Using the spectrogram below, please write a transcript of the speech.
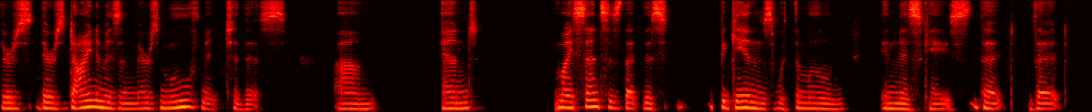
There's there's dynamism, there's movement to this. Um, and my sense is that this begins with the moon in this case that that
